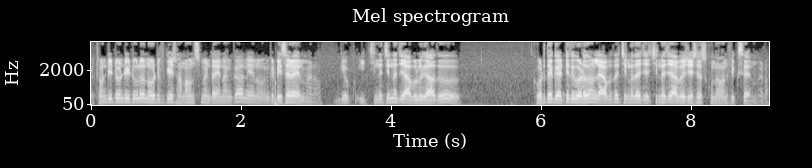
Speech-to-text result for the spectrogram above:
ట్వంటీ ట్వంటీ టూలో నోటిఫికేషన్ అనౌన్స్మెంట్ అయినాక నేను ఇంకా డిసైడ్ అయ్యాను మేడం. ఈ చిన్న చిన్న జాబులు కాదు కొడితే గట్టిది కొడదాం లేకపోతే చిన్నదే చిన్న జాబే చేసేసుకుందామని ఫిక్స్ అయ్యాను మేడం.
